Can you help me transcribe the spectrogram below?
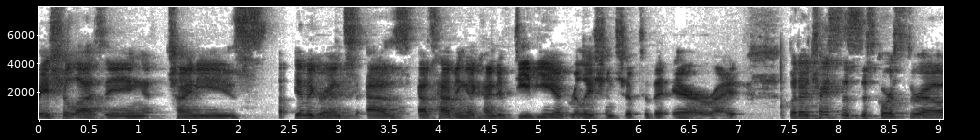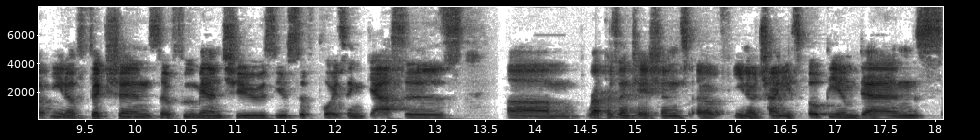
racializing Chinese immigrants as as having a kind of deviant relationship to the air, right? But I trace this discourse throughout, you know, fiction. So Fu Manchu's use of poison gases um, representations of you know Chinese opium dens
